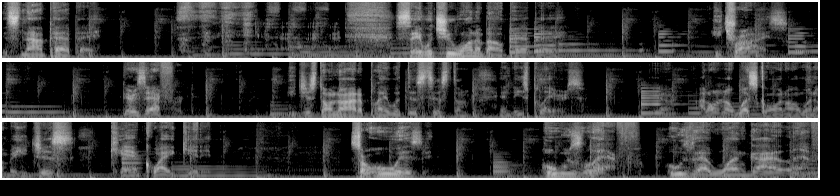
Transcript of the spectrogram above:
it's not Pepe. Say what you want about Pepe. He tries. There's effort. He just don't know how to play with this system and these players. Yeah, I don't know what's going on with him, but he just can't quite get it. So who is it? Who's left? Who's that one guy left?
